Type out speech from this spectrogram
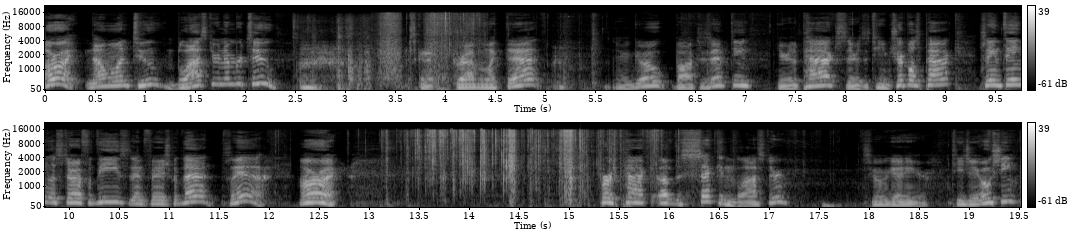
Alright, now on to Blaster number 2. Just gonna grab them like that. There you go. Box is empty. Here are the packs. There's a Team Triples pack. Same thing. Let's start off with these, then finish with that. So yeah. Alright. First pack of the second blaster. Let's see what we got here. TJ Oshie.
